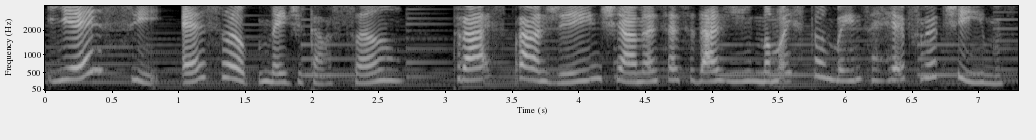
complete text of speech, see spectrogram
E esse, essa meditação traz para a gente a necessidade de nós também refletirmos.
